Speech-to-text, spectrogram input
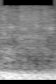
Ugh.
